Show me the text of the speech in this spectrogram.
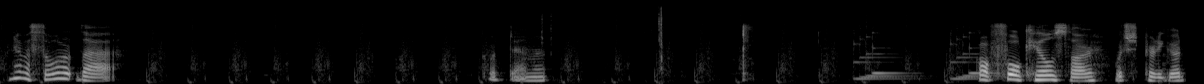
I never thought of that. God damn it. Got four kills though, which is pretty good.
